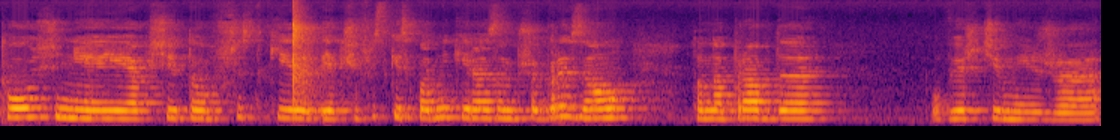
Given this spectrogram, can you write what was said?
później jak się to wszystkie, jak się wszystkie składniki razem przegryzą, to naprawdę uwierzcie mi, że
